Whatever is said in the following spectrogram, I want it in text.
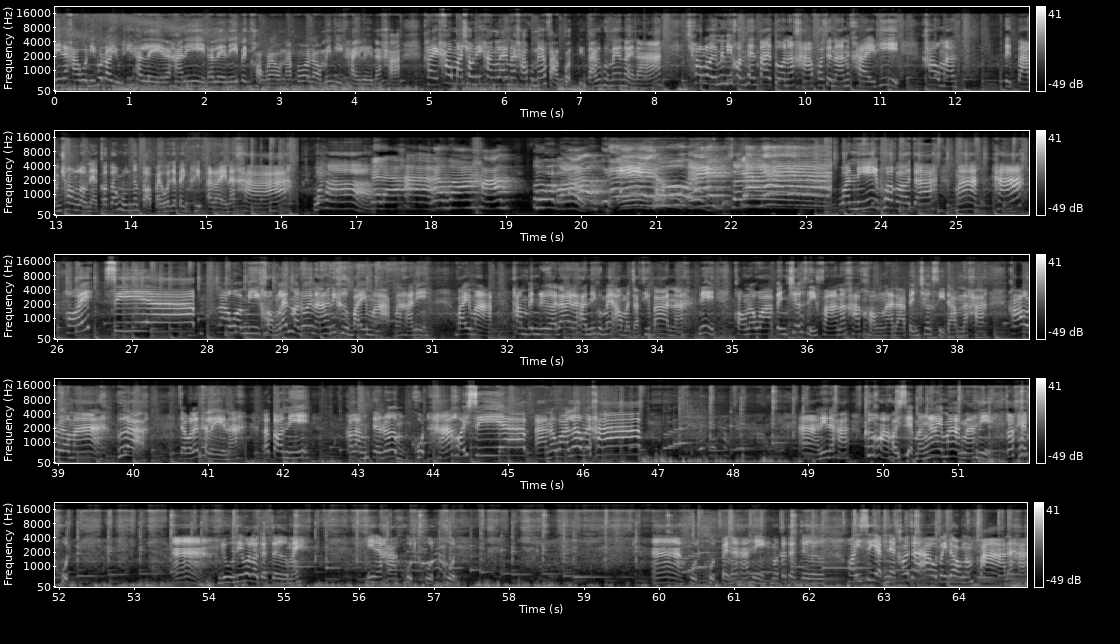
นี่นะคะ วันนี้พวกเราอยู่ที่ทะเลนะคะ นี่ทะเลนี้เป็นของเรานะ เพราะว่าเราไม่มีใครเลยนะคะ ใครเข้ามาช่องนี้ครั้งแรกนะคะ คุณแม่ฝากกดติดตามให้คุณแม่หน่อยนะ ช่องเรายังไม่มีคอนเทนต์ใต้ตัวนะคะ เพราะฉะนั้นใครที่เข้ามาติดตามช่องเราเนี่ยก็ต้องรุ้นกันต่อไปว่าจะเป็นคลิปอะไรนะคะว่าค่ะนาดาค่ะนาวาครับ พวกเราเอทูเอ็นชนะวันนี้พวกเราจะมาหาหอยเสียบเรา อะมีของเล่นมาด้วยนะ นี่คือใบหมากนะคะนี่ใบหมากทำเป็นเรือได้นะคะ นี่คุณแม่เอามาจากที่บ้านนะ นี่ของนาวาเป็นเชือกสีฟ้านะคะ ของนาดาเป็นเชือกสีดำนะคะเขาเอาเรือมาเพื่อจะมาเล่นทะเลนะ แล้วตอนนี้กำลังจะเริ่มขุดหาหอยเสียบอ่านาวาเริ่มเลยครับอ่านี่นะคะ คือหาหอยเสียบมาง่ายมากนะนี่ ก็แค่ขุดอ่าดูซิว่าเราจะเจอไหมนี่นะคะ ขุดขุดขุด อ่าขุดขุดไปนะคะนี่มันก็จะเจอหอยเสียบเนี่ยเขาจะเอาไปดองน้ำปลานะคะ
